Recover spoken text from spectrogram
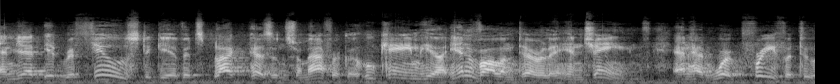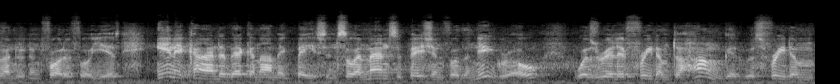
and yet it refused to give its black peasants from Africa who came here involuntarily in chains and had worked free for 244 years any kind of economic base. And so emancipation for the Negro was really freedom to hunger. It was freedom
